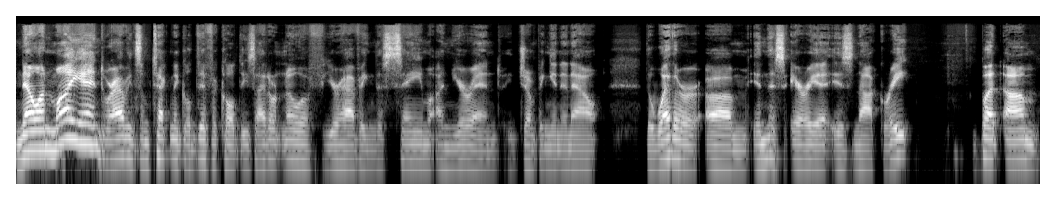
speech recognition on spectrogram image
Now, on my end, we're having some technical difficulties. I don't know if you're having the same on your end, jumping in and out. The weather um, in this area is not great. But um,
